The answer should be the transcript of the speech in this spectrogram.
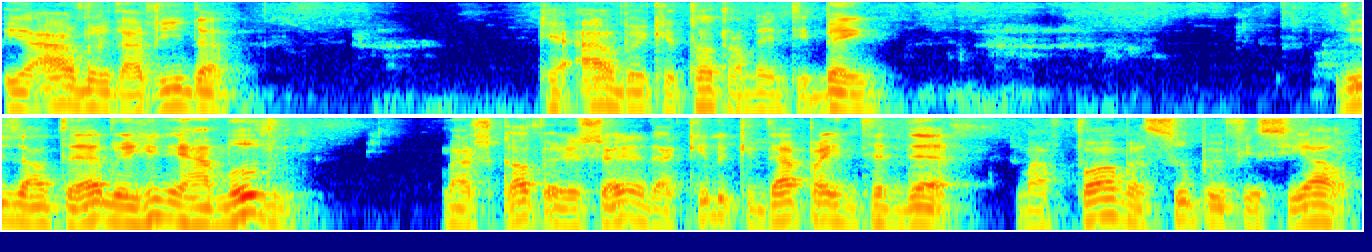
e a árvore da vida, que é a árvore que é totalmente bem. Diz Alter Hine Hamuv, mas Kofer daquilo que dá para entender, de uma forma superficial,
